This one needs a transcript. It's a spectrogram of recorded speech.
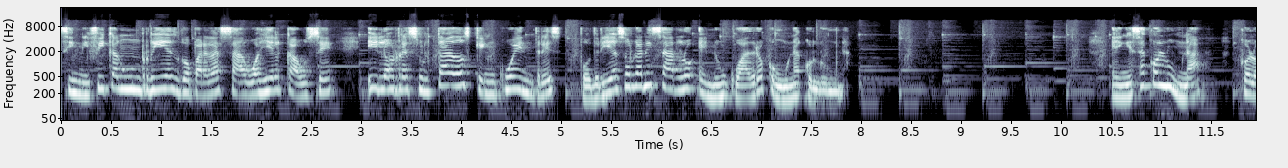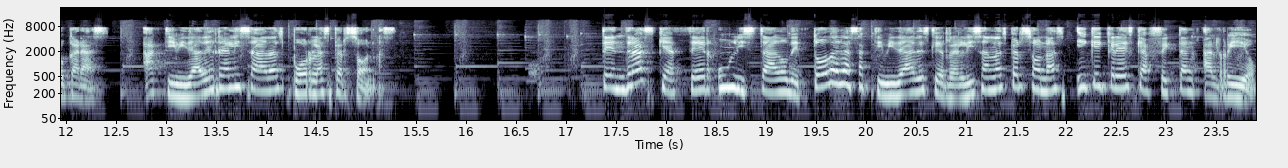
significan un riesgo para las aguas y el cauce y los resultados que encuentres podrías organizarlo en un cuadro con una columna. En esa columna colocarás actividades realizadas por las personas. Tendrás que hacer un listado de todas las actividades que realizan las personas y que crees que afectan al río.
